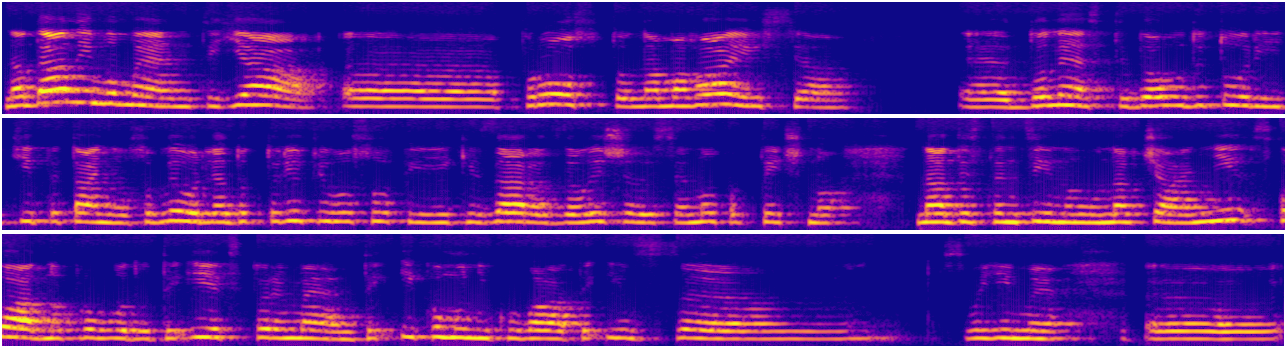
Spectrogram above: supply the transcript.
На даний момент я е, просто намагаюся донести до аудиторії ті питання, особливо для докторів філософії, які зараз залишилися ну, фактично на дистанційному навчанні, складно проводити і експерименти, і комунікувати із ем, своїми, е,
